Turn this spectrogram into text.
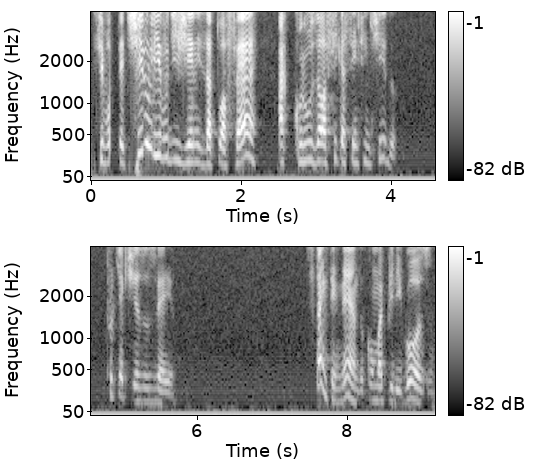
se você tira o livro de Gênesis da tua fé, a cruz ela fica sem sentido. Por que, que Jesus veio? Você está entendendo como é perigoso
